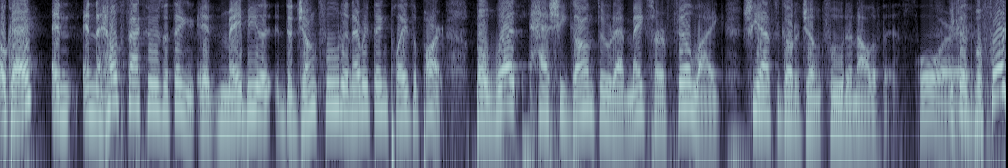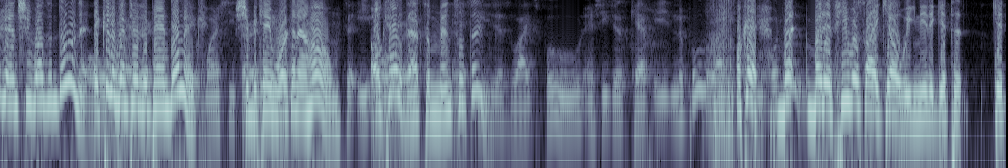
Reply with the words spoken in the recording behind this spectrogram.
okay. And and the health factor is a thing. It may be the, the junk food and everything plays a part. But what has she gone through that makes her feel like she has to go to junk food and all of this? Or- because beforehand she wasn't doing it. It could have been through the pandemic. once she She became working at home. to eat. Okay, more, that's a mental and thing. She just likes food, and she just kept eating the food. Like Okay, but do. but if he was like, "Yo, we need to get the get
